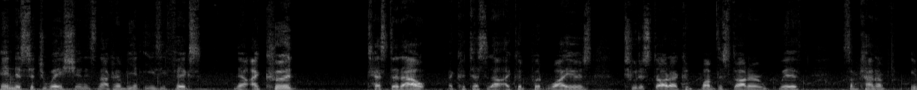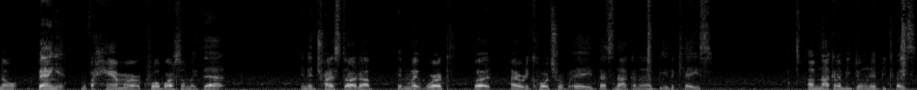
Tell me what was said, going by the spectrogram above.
in this situation, it's not going to be an easy fix. Now, I could test it out. I could test it out. I could put wires to the starter. I could bump the starter with some kind of, you know, bang it with a hammer or a crowbar or something like that, and then try to start up. It might work, but I already called AAA. That's not going to be the case. I'm not going to be doing it because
